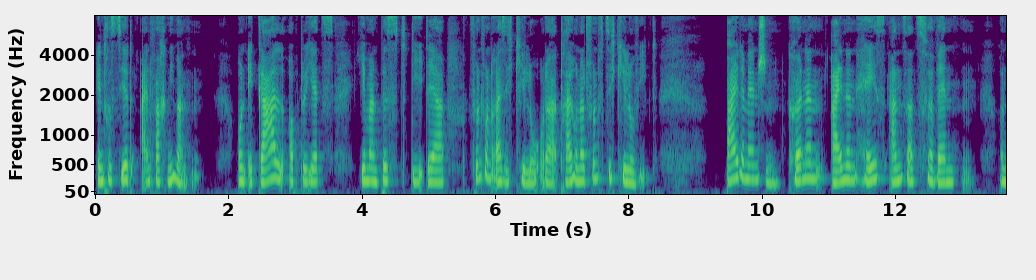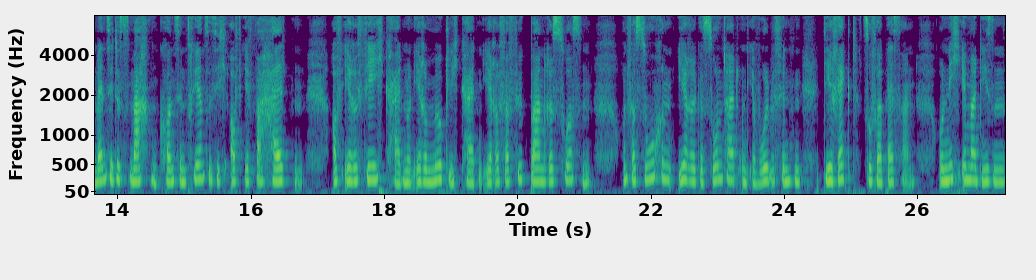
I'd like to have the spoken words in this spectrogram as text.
interessiert einfach niemanden. Und egal, ob du jetzt jemand bist, die der 35 Kilo oder 350 Kilo wiegt, beide Menschen können einen Haze-Ansatz verwenden. Und wenn sie das machen, konzentrieren sie sich auf ihr Verhalten, auf ihre Fähigkeiten und ihre Möglichkeiten, ihre verfügbaren Ressourcen und versuchen, ihre Gesundheit und ihr Wohlbefinden direkt zu verbessern und nicht immer diesen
